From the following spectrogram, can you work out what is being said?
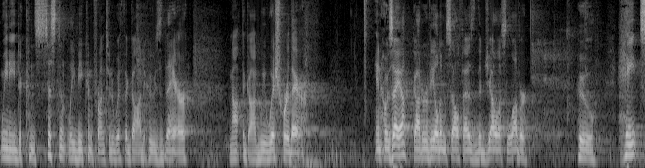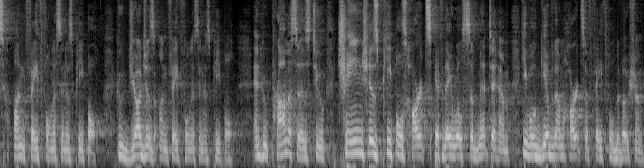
we need to consistently be confronted with the God who's there, not the God we wish were there. In Hosea, God revealed himself as the jealous lover who hates unfaithfulness in his people, who judges unfaithfulness in his people, and who promises to change his people's hearts if they will submit to him. He will give them hearts of faithful devotion.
